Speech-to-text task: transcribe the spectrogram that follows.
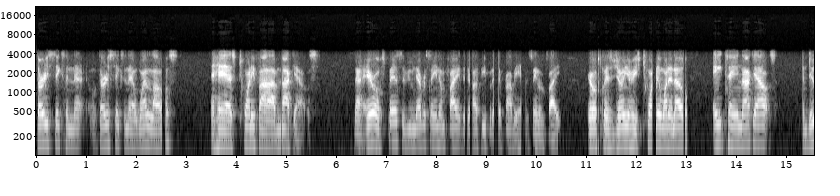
36 in that 36 in that one loss, and has 25 knockouts. Now, Errol Spence, if you've never seen him fight, there are a lot of people that probably haven't seen him fight. Errol Spence Jr., he's 21 and 0, 18 knockouts, and dude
